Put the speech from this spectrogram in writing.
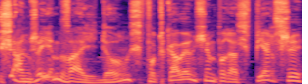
Z Andrzejem Wajdą spotkałem się po raz pierwszy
